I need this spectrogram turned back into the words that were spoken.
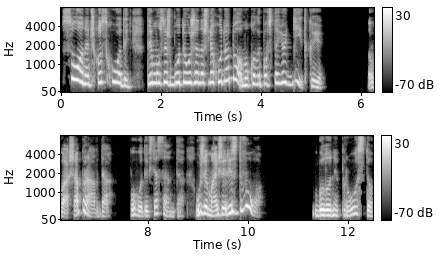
Сонечко сходить, ти мусиш бути уже на шляху додому, коли повстають дітки. Ваша правда, погодився Санта, уже майже Різдво. Було непросто,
